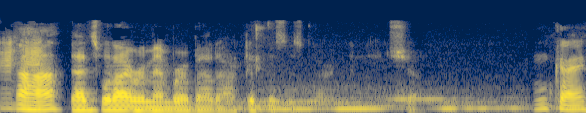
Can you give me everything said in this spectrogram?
Mhm. Uh huh. That's what I remember about Octopus's Garden in that show. Okay.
